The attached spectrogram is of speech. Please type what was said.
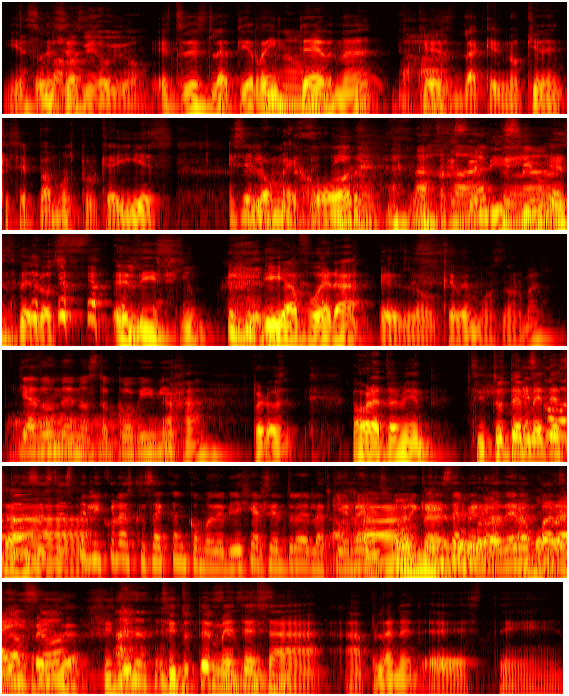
Y Eso entonces no lo había oído. Entonces la tierra No. interna, Ajá. que es la que no quieren que sepamos porque ahí es, Es el lo mejor. Ajá, Es Elysium. claro. es de los Elysium, y afuera es lo que vemos normal. Ya donde nos tocó vivir. Ajá, pero ahora también, si tú te es metes como todas a... estas películas que sacan como de viaje al centro de la Tierra Ajá, y descubren que está el verdadero paraíso. Si tú, si tú te metes sí, sí. A, a Planet, este...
